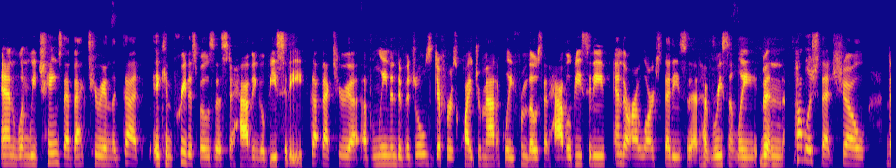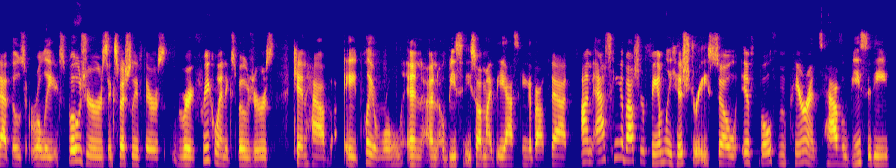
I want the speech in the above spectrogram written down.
And when we change that bacteria in the gut, it can predispose us to having obesity. Gut bacteria of lean individuals differs quite dramatically from those that have obesity. And there are large studies that have recently been published that show that those early exposures, especially if there's very frequent exposures, can have a play a role in an obesity. So I might be asking about that. I'm asking about your family history. So if both parents have obesity,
